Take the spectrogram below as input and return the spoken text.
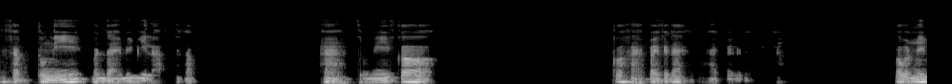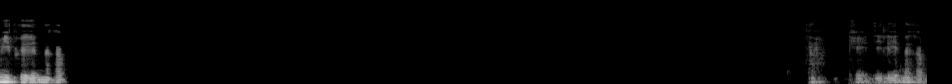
นะครับ ตรงนี้บันไดไม่มีละนะครับ อ่า ตรงนี้ก็ ก็หายไปก็ได้หายไปก็ได้เพราะมันไม่มีพื้นนะครับโอ เค delete นะครับ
